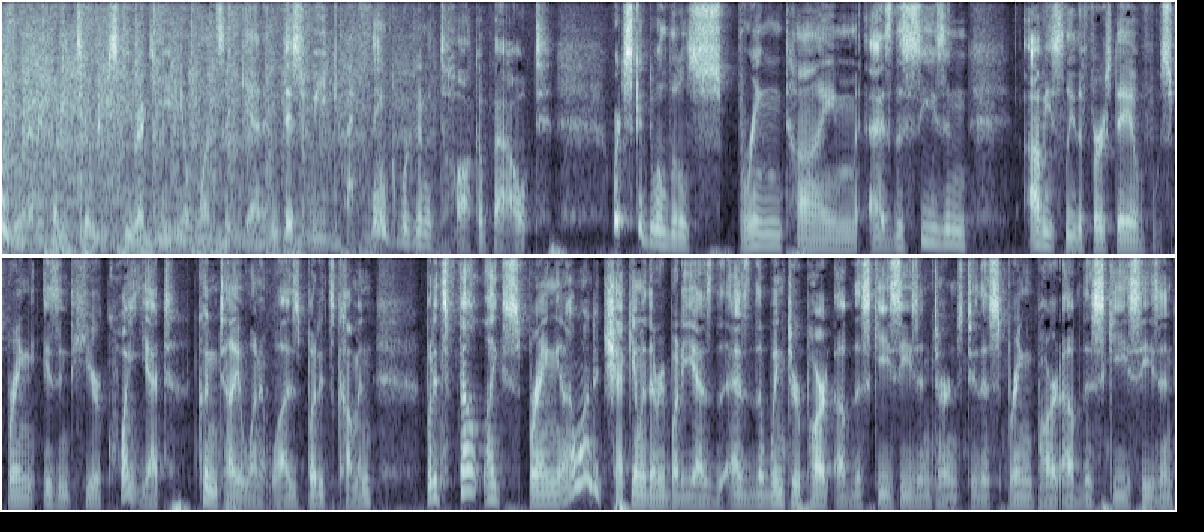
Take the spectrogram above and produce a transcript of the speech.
we doing, everybody? Tim from Ski Rex Media once again, and this week I think we're going to talk about. We're just going to do a little springtime as the season. Obviously, the first day of spring isn't here quite yet. Couldn't tell you when it was, but it's coming. But it's felt like spring, and I wanted to check in with everybody as the, as the winter part of the ski season turns to the spring part of the ski season.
